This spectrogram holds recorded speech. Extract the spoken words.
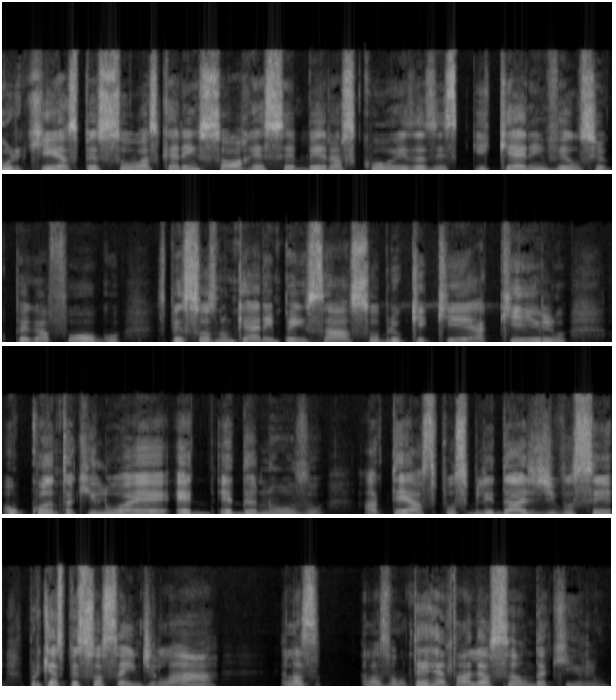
Porque as pessoas querem só receber as coisas e, e querem ver o circo pegar fogo. As pessoas não querem pensar sobre o que, que é aquilo, o quanto aquilo é, é, é danoso, até as possibilidades de você. Porque as pessoas saem de lá, elas, elas vão ter retaliação daquilo.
